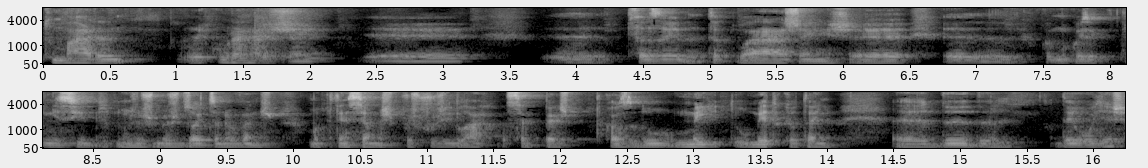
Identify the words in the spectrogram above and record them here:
tomar coragem fazer tatuagens, uma coisa que tinha sido nos meus 18, 19 anos uma pretensão, mas depois fugi de lá a sete pés por causa do, meio, do medo que eu tenho de, de, de, agulhas.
